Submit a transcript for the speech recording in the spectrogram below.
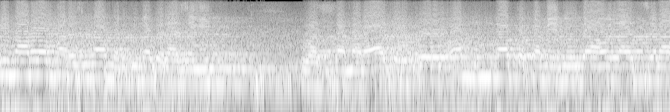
بیمار او مرزنا مرګونه برازي والثمرات او ام په کمیدو دا اولاد سره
